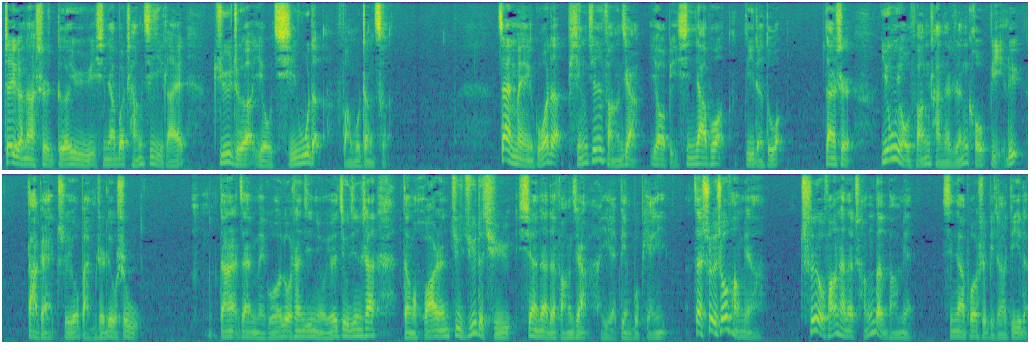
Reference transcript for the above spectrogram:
这个呢是得益于新加坡长期以来居者有其屋的房屋政策。在美国的平均房价要比新加坡低得多，但是拥有房产的人口比率大概只有百分之六十五。当然，在美国洛杉矶、纽约、旧金山等华人聚居的区域，现在的房价也并不便宜。在税收方面啊，持有房产的成本方面，新加坡是比较低的。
